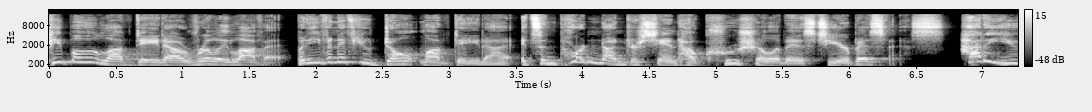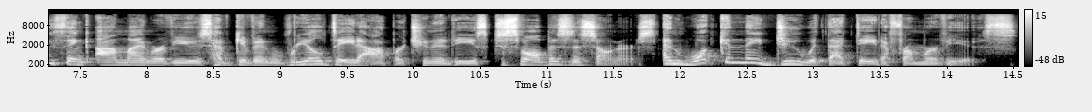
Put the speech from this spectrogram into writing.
People who love data really love it, but even if you don't love data, it's important to understand how crucial it is to your business. How do you think online reviews have given real data opportunities to small business owners? And what can they do with that data from reviews?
